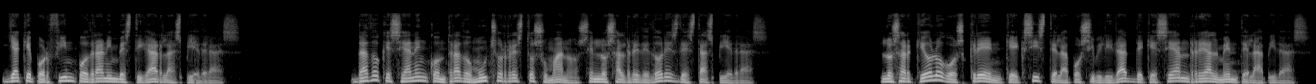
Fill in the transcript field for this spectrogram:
Ya que por fin podrán investigar las piedras. Dado que se han encontrado muchos restos humanos en los alrededores de estas piedras. Los arqueólogos creen que existe la posibilidad de que sean realmente lápidas.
